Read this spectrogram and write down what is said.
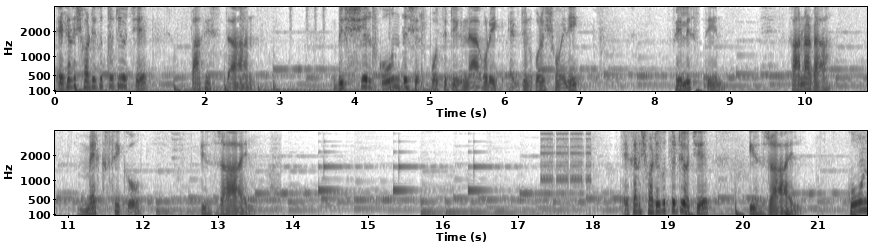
এখানে সঠিক উত্তরটি হচ্ছে পাকিস্তান। বিশ্বের কোন দেশের প্রতিটি নাগরিক একজন করে সৈনিক? ফিলিস্তিন, কানাডা, মেক্সিকো ইসরায়েল। এখানে সঠিক উত্তরটি হচ্ছে ইসরায়েল। কোন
